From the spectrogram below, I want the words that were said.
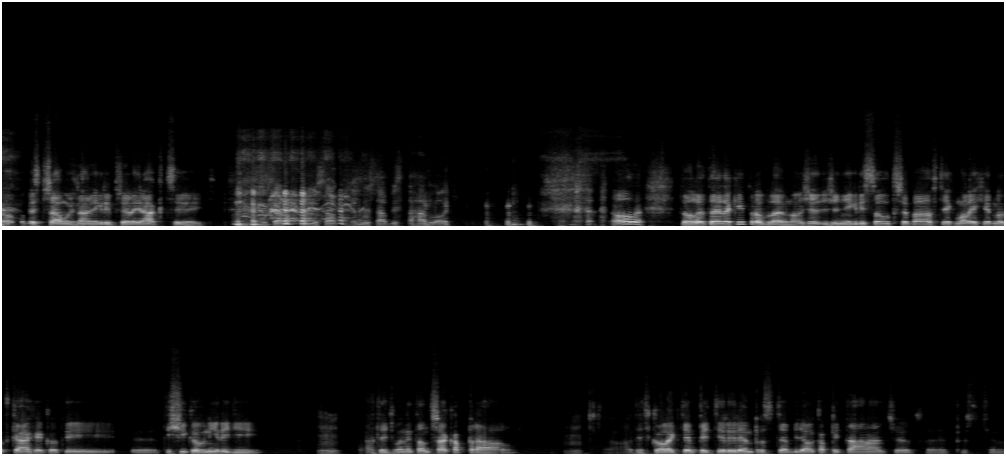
No, to bys třeba možná někdy přijeli na akci, viď? Nemusel, nemusel, nemusel bys tahat loď? No, tohle to je taky problém, no, že, že někdy jsou třeba v těch malých jednotkách jako ty, ty šikovní lidi mm. a teď on je tam třeba kaprál mm. a teď ale k těm pěti lidem prostě, aby dělal kapitána, že, to je prostě, no,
